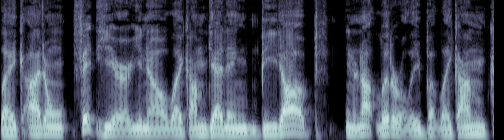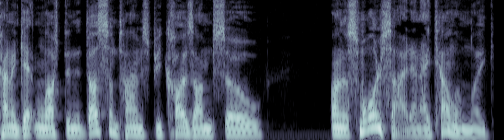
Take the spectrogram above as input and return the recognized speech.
like I don't fit here, you know, like I'm getting beat up, you know, not literally, but like I'm kind of getting left in the dust sometimes because I'm so on the smaller side. And I tell him like,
